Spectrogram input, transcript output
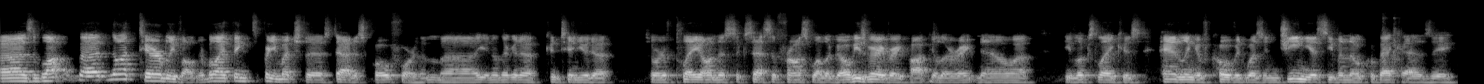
Uh, as a bloc, uh, not terribly vulnerable. I think it's pretty much the status quo for them. Uh, you know, they're going to continue to sort of play on the success of Francois Legault. He's very, very popular right now. Uh, he looks like his handling of COVID was ingenious, even though Quebec has a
